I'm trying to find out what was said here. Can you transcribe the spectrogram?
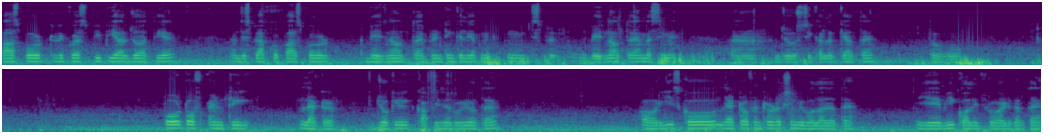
पासपोर्ट रिक्वेस्ट पीपीआर जो आती है, जिस पे आपको पासपोर्ट भेजना होता है प्रिंटिंग के लिए अपने, जिस पे भेजना होता है एम्बेसी में जो स्टिकर लग के आता है तो वो पोर्ट ऑफ़ एंट्री लेटर जो कि काफ़ी ज़रूरी होता है। और इसको लेटर ऑफ़ इंट्रोडक्शन भी बोला जाता है। ये भी कॉलेज प्रोवाइड करता है।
